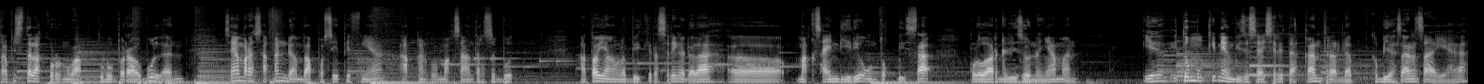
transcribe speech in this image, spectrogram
tapi setelah kurun waktu beberapa bulan, saya merasakan dampak positifnya akan pemaksaan tersebut. Atau yang lebih kita sering adalah uh, maksain diri untuk bisa keluar dari zona nyaman. Ya, itu mungkin yang bisa saya ceritakan terhadap kebiasaan saya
